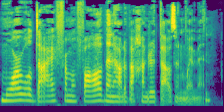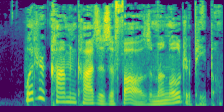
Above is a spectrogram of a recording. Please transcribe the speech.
more will die from a fall than out of 100,000 women. What are common causes of falls among older people?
